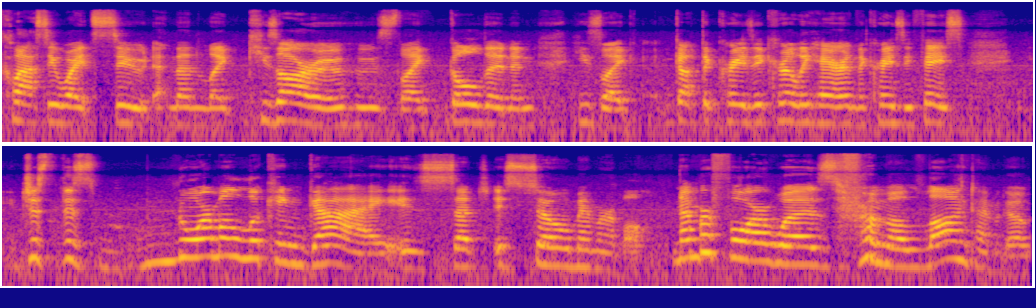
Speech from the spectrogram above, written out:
classy white suit, and then like Kizaru, who's like golden and he's like got the crazy curly hair and the crazy face. Just this normal looking guy is such is so memorable. Number four was from a long time ago,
